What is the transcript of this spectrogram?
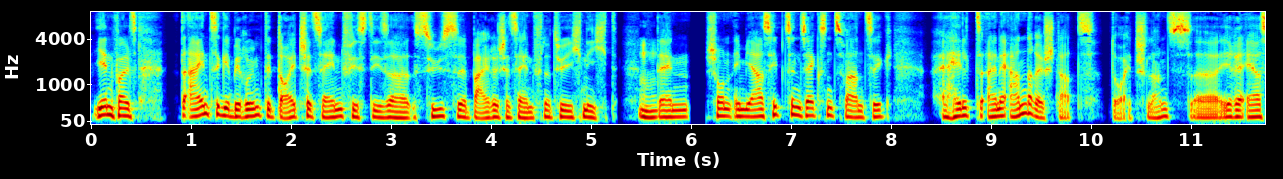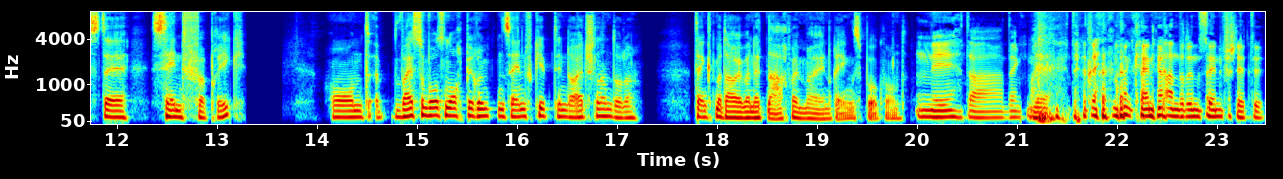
Jedenfalls, der einzige berühmte deutsche Senf ist dieser süße bayerische Senf natürlich nicht. Mhm. Denn schon im Jahr 1726 erhält eine andere Stadt Deutschlands äh, ihre erste Senffabrik. Und äh, weißt du, wo es noch berühmten Senf gibt in Deutschland, oder? Denkt man darüber nicht nach, wenn man in Regensburg wohnt? Nee, da denkt man, nee. da denkt man keine anderen Senfstädte.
